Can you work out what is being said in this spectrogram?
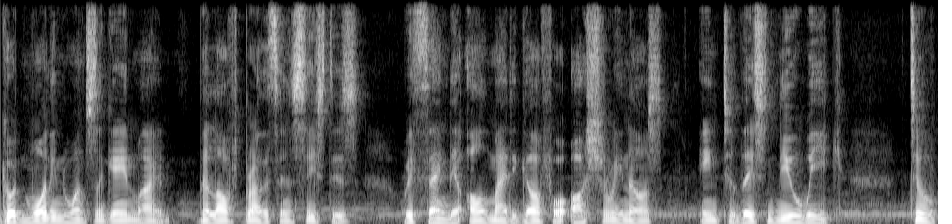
Good morning once again, my beloved brothers and sisters. We thank the Almighty God for ushering us into this new week to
